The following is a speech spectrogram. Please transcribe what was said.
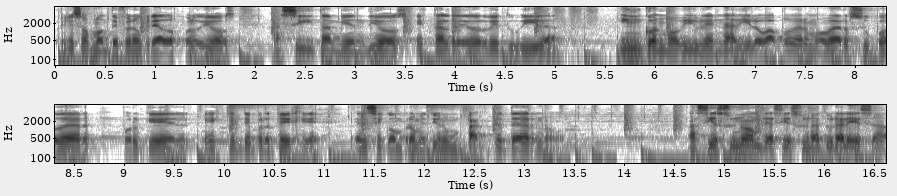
Pero esos montes fueron creados por Dios. Así también Dios está alrededor de tu vida. Inconmovible, nadie lo va a poder mover su poder porque Él es quien te protege. Él se comprometió en un pacto eterno. Así es su nombre, así es su naturaleza,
